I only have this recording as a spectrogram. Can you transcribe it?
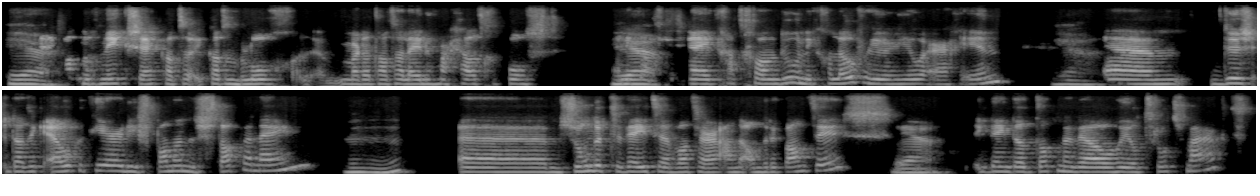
Ja. ik had nog niks, hè. Ik, had, ik had een blog, maar dat had alleen nog maar geld gekost. En ja. ik dacht, nee, ik ga het gewoon doen. Ik geloof er hier heel erg in. Ja. Um, dus dat ik elke keer die spannende stappen neem. Mm um, zonder te weten wat er aan de andere kant is. Ja. Ik denk dat dat me wel heel trots maakt.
